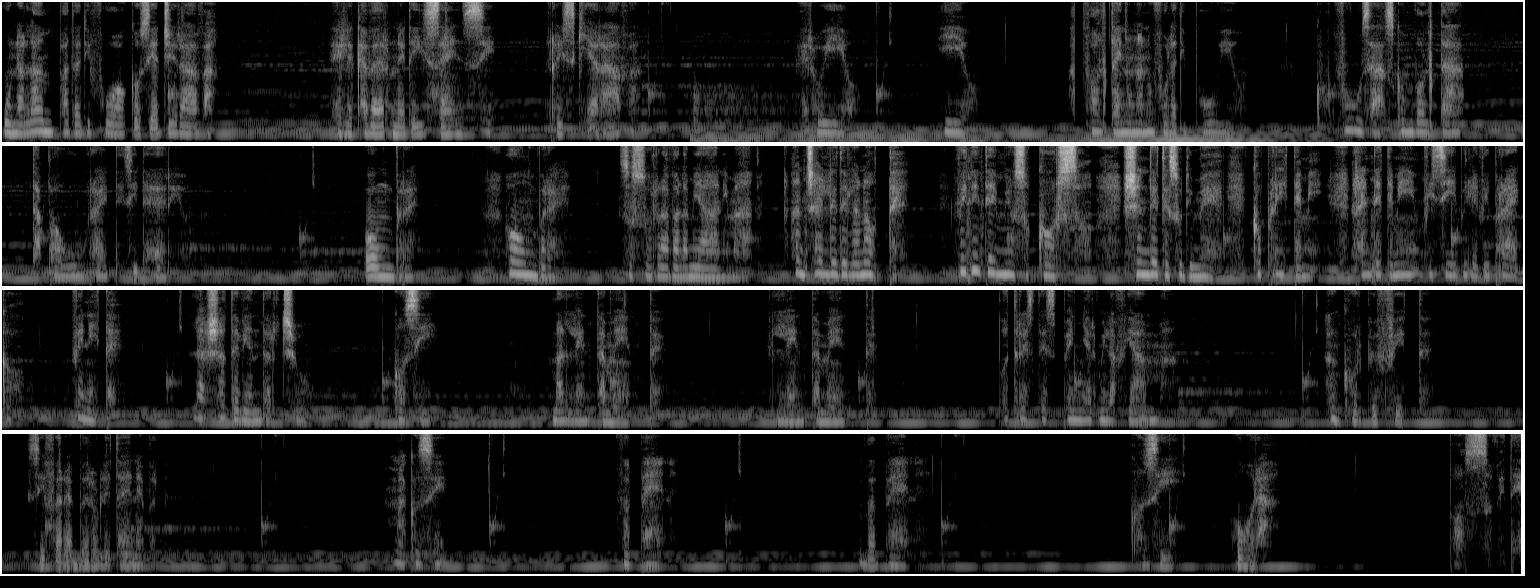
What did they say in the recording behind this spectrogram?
una lampada di fuoco si aggirava e le caverne dei sensi rischiarava. Ero io, io, avvolta in una nuvola di buio, confusa, sconvolta da paura e desiderio. Ombre, ombre, sussurrava la mia anima, ancelle della notte, venite in mio soccorso, scendete su di me, copritemi, rendetemi invisibile, vi prego. Venite, lasciatevi andar giù, così, ma lentamente, lentamente, potreste spegnermi la fiamma. Ancor più fitte. Si farebbero le tenebre. Ma così. Va bene va bene. Così, ora, posso vedere.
